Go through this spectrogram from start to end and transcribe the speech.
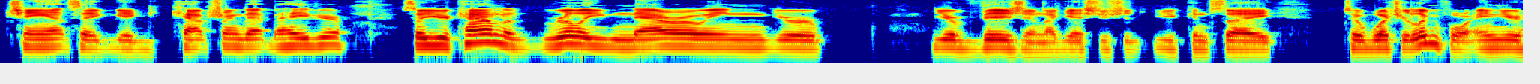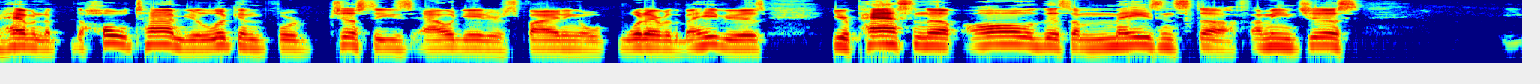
chance at, at capturing that behavior so you're kind of really narrowing your your vision i guess you should you can say to what you're looking for and you're having to, the whole time you're looking for just these alligators fighting or whatever the behavior is you're passing up all of this amazing stuff. I mean, just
